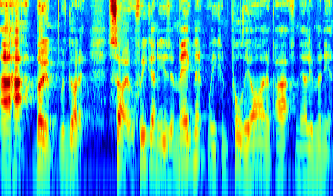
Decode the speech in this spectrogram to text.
Aha, boom, we've got it. So if we're going to use a magnet, we can pull the iron apart from the aluminium.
